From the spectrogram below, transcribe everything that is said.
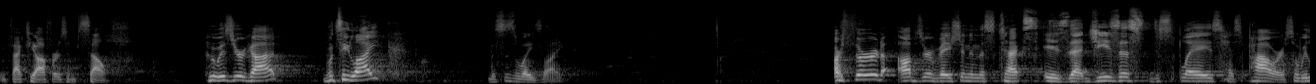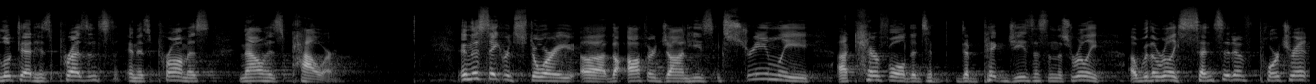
In fact, he offers himself. Who is your God? What's he like? This is what he's like. Our third observation in this text is that Jesus displays his power. So we looked at his presence and his promise, now his power. In this sacred story, uh, the author John, he's extremely uh, careful to, to, depict Jesus in this really, uh, with a really sensitive portrait.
